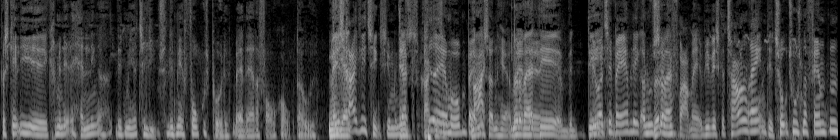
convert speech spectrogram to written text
forskellige øh, kriminelle handlinger lidt mere til liv, så lidt mere fokus på det, hvad det er, der foregår derude. Men det er jeg- skrækkelige ting, Simon. Jeg er ked af, at jeg må åbenbare sådan her. Men, hvad, øh, det, det, det var tilbageblik, og nu ser vi fremad. Vi visker tavlen ren, det er 2015,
